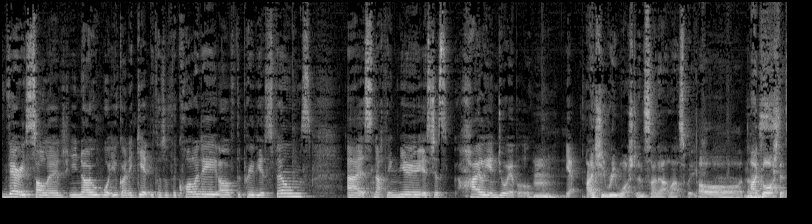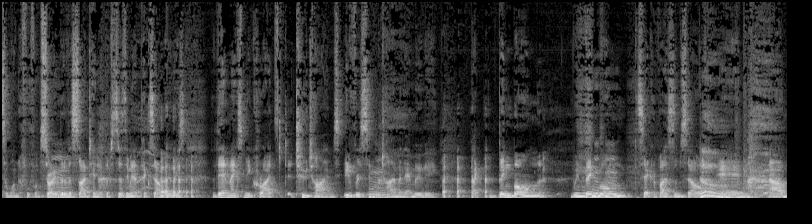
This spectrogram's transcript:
very solid. You know what you're going to get because of the quality of the previous films. Uh, it's nothing new. It's just highly enjoyable. Yeah. I actually rewatched Inside Out last week. Oh, My gosh, that's a wonderful film. Sorry, a bit of a side tangent, but just the thing about Pixar movies, that makes me cry t- two times every single time in that movie. Like Bing Bong, when Bing Bong sacrifices himself, and um,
